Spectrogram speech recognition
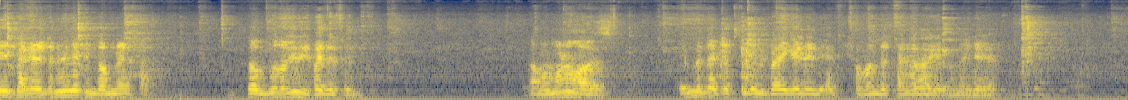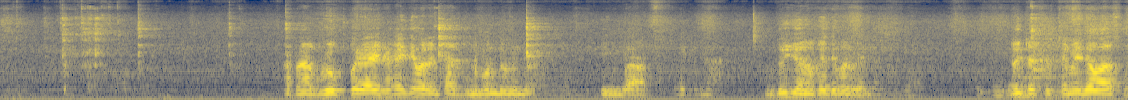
এই প্যাকেটটা নিলে কিন্তু আপনি সবগুলো জিনিস পাইতেছেন। আমার মনে হয় এমনিতে একটা চিকেন ফ্রাই গেলে একশো পঞ্চাশ টাকা লাগে অনেক জায়গায় আপনারা গ্রুপ করে এসে খাইতে পারেন, চারজন বন্ধু মিলে কিংবা দুইজনও খেতে পারবেন। দুইটা সিস্টেমে দেওয়া আছে।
